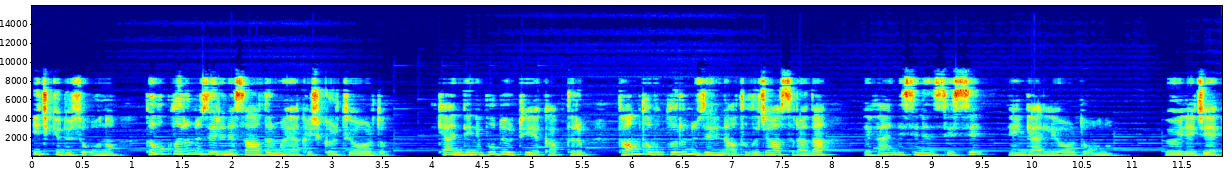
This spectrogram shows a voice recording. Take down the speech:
içgüdüsü onu tavukların üzerine saldırmaya kışkırtıyordu. Kendini bu dürtüye kaptırıp tam tavukların üzerine atılacağı sırada efendisinin sesi engelliyordu onu. Böylece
